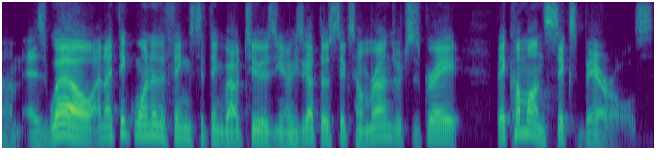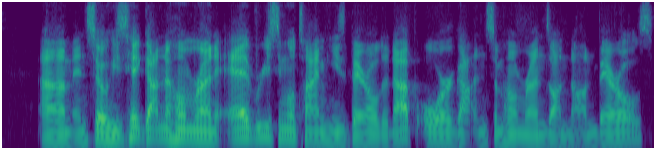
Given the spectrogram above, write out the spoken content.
um, as well. And I think one of the things to think about too is you know he's got those six home runs, which is great. They come on six barrels. Um, and so he's hit gotten a home run every single time he's barreled it up or gotten some home runs on non barrels.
